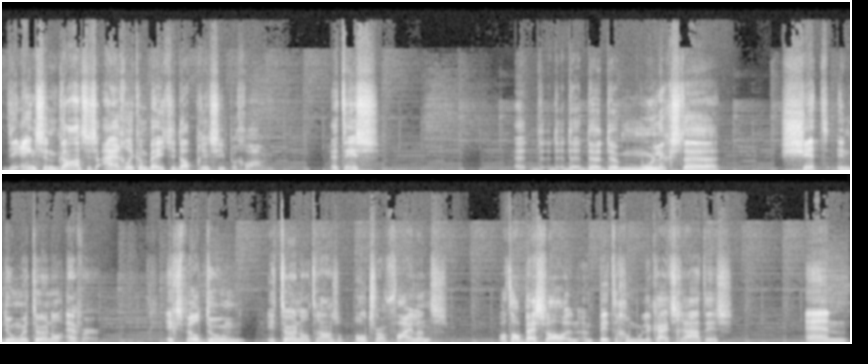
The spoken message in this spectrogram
die Ancient Gods is eigenlijk een beetje dat principe gewoon. Het is de, de, de, de moeilijkste shit in Doom Eternal ever. Ik speel Doom Eternal trouwens op Ultra Violence. Wat al best wel een, een pittige moeilijkheidsgraad is. En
